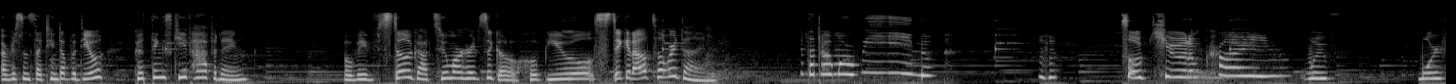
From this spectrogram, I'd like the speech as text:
Ever since I teamed up with you, good things keep happening. But we've still got two more herds to go. Hope you'll stick it out till we're done. Get that dog more weed! so cute, I'm crying. Woof. Morph.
